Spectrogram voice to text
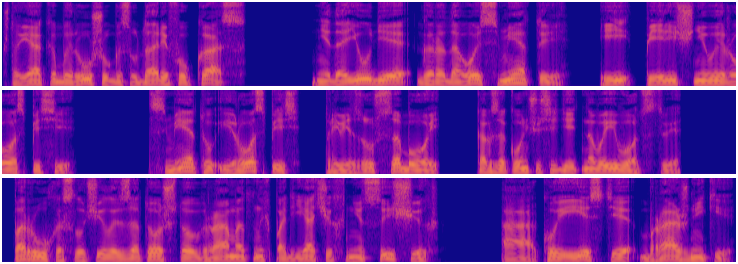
что якобы рушу государев указ, не даю де городовой сметы и перечневой росписи. Смету и роспись привезу с собой, как закончу сидеть на воеводстве. Поруха случилась за то, что грамотных подьячих не сыщешь, а кое есть те бражники.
